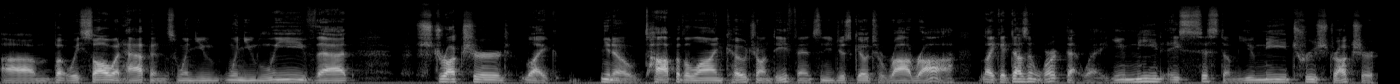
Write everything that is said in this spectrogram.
um, but we saw what happens when you when you leave that structured like you know, top of the line coach on defense and you just go to rah rah, like it doesn't work that way. You need a system. You need true structure.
